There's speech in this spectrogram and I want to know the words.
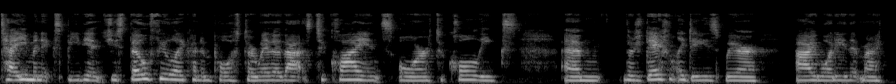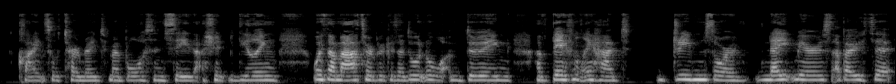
time and experience, you still feel like an imposter, whether that's to clients or to colleagues. Um, there's definitely days where I worry that my clients will turn around to my boss and say that I shouldn't be dealing with a matter because I don't know what I'm doing. I've definitely had dreams or nightmares about it.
